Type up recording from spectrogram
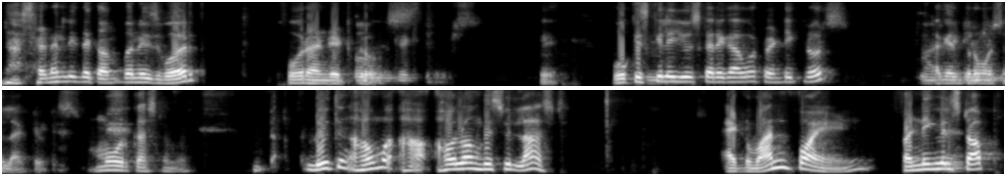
ना suddenly the company is worth 400 crore okay वो किसके लिए यूज़ करेगा वो? 20 crore again promotional activities more customer do you think how how long this will last at one point funding will stop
